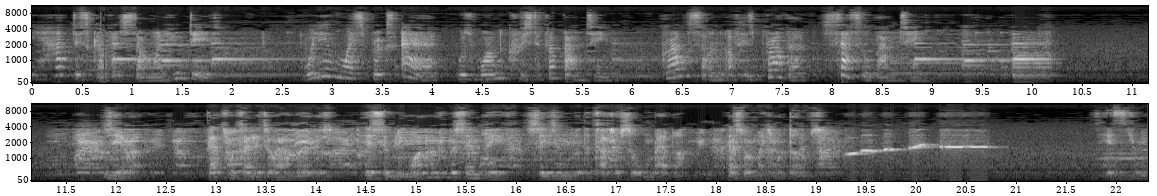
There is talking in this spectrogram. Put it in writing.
He had discovered someone who did. William Westbrook's heir was one Christopher Banting, grandson of his brother Cecil Banting. Zero. That's what's added to our burgers. There's simply 100% beef, seasoned with a touch of salt and pepper. That's what makes McDonald's. history.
